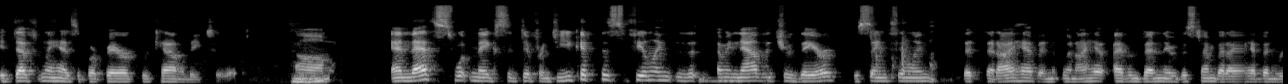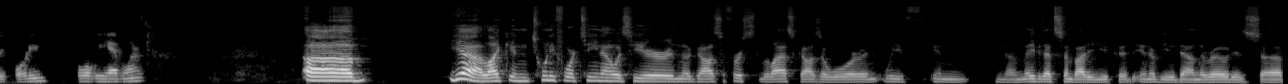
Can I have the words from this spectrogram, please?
It definitely has a barbaric brutality to it. Mm-hmm. Um, and that's what makes it different. Do you get this feeling that I mean, now that you're there, the same feeling that that I have, and when I have I haven't been there this time, but I have been reporting for what we have learned. Uh, yeah, like in 2014, I was here in the Gaza first, the last Gaza war, and we've in you know maybe that's somebody you could interview down the road is uh,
